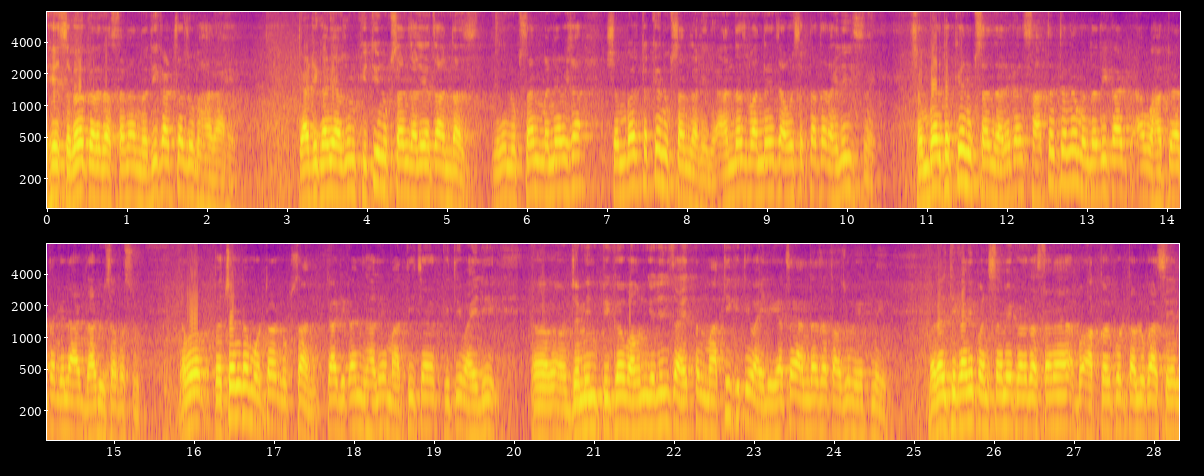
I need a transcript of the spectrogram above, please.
हे सगळं करत असताना नदीकाठचा जो भाग आहे त्या ठिकाणी अजून किती नुकसान झाले याचा अंदाज? म्हणजे नुकसान म्हणण्यापेक्षा शंभर टक्के नुकसान झालेलं आहे. अंदाज बांधण्याची आवश्यकता तर राहिलेलीच नाही. शंभर टक्के नुकसान झालं कारण सातत्यानं मग नदीकाठ वाहतोय आता गेल्या आठ दहा दिवसापासून. त्यामुळं प्रचंड मोठं नुकसान त्या ठिकाणी झाले मातीच्या किती वाहिली जमीन पिकं वाहून गेलेलीच आहेत पण माती किती वाहिली याचाही अंदाज आता अजून येत नाही. बऱ्याच ठिकाणी पंचनामे करत असताना ब- अक्कलकोट तालुका असेल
